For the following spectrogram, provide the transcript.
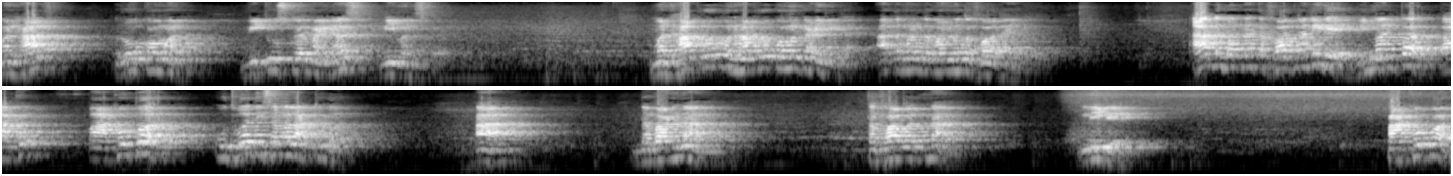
1 half rho common V2 square minus V1 square 1 half rho 1 half rho common કાઢી લીધા આ તમામ દબાણનો તફાવત આવી ગયો. આ દબાણના તફાવતના લીધે વિમાન પર પાખો પાખો પર ઉધ્વ દિશામાં લાગતું બળ. આ દબાણના તફાવતના લીધે પાખો પર,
